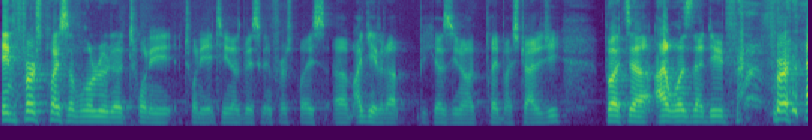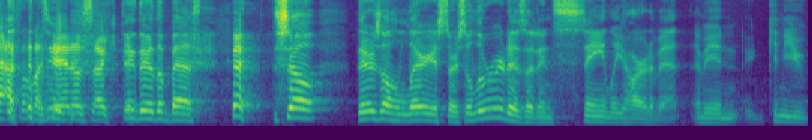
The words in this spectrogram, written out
In first place of La Ruta 20, 2018, I was basically in first place. Um, I gave it up because, you know, I played my strategy. But uh, I was that dude for, for half of a nanosecond. Dude, they're the best. so there's a hilarious story. So La Ruta is an insanely hard event. I mean, can you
